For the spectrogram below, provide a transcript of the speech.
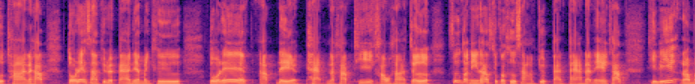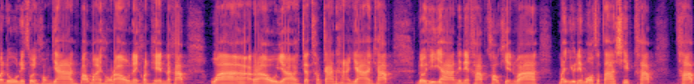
สุดท้ายนะครับ ตัวเลข 3.88 เนี่ยมันคือตัวเลขอัปเดตแพทนะครับที่เขาหาเจอ ซึ่งตอนนี้ล่าสุดก็คือ 3.88 นั่นเองครับ ทีนี้เรามาดูในส่วนของยานเป้าหมายของเราในคอนเทนต์นะครับว่าเราอยากจะทำการหายานครับ โดยที่ยานนี้นะครับเขาเขียนว่ามันอยู่ในโหมด Starship ครับ ทับ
